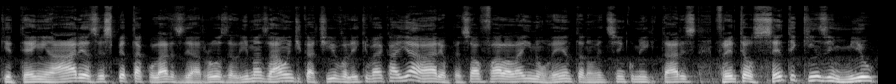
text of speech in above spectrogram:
que tem áreas espetaculares de arroz ali, mas há um indicativo ali que vai cair a área. O pessoal fala lá em 90, 95 mil hectares, frente aos 115 mil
